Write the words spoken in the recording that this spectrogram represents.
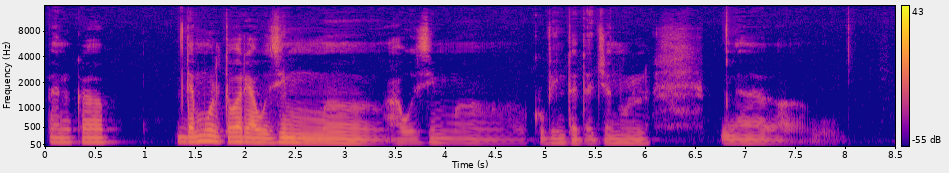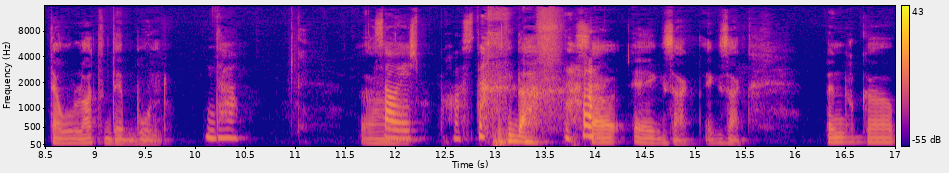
Pentru că de multe ori auzim, uh, auzim uh, cuvinte de genul uh, te-au luat de bun. Da. Uh, Sau ești prost. da, sau, exact, exact. Pentru că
